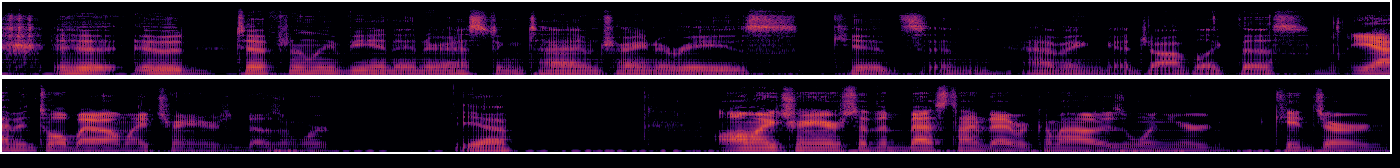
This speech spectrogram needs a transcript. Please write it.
It it would definitely be an interesting time trying to raise kids and having a job like this. Mm-hmm. yeah, I've been told by all my trainers it doesn't work. Yeah. all my trainers said the best time to ever come out is when your kids are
